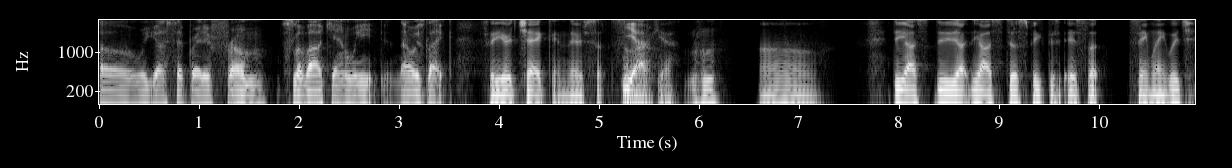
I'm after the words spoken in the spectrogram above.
uh, we got separated from Slovakia, and we now it's like So you're Czech and there's Slo- Yeah. Slovakia. mhm. Oh. Do y'all do y'all, do y'all still speak the is the same language?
